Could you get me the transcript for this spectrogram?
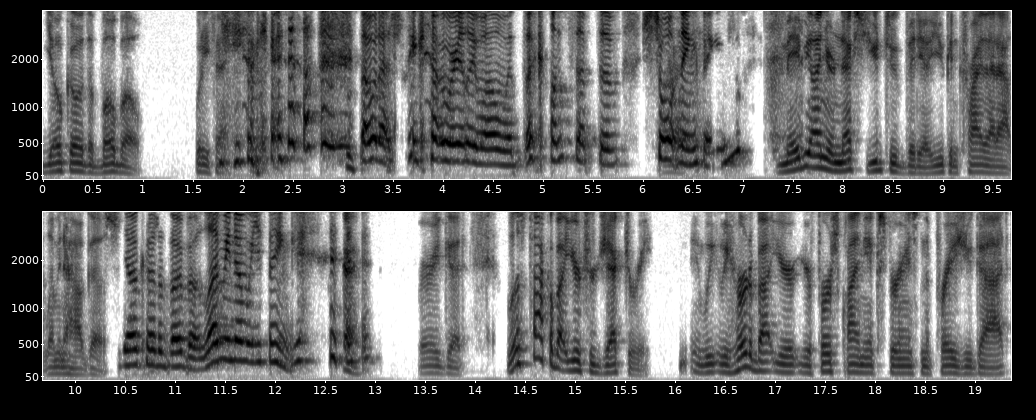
Yoko the Bobo. What do you think? that would actually go really well with the concept of shortening right. things. Maybe on your next YouTube video, you can try that out. Let me know how it goes. Yoko the Bobo. Let me know what you think. okay. Very good. Let's talk about your trajectory. And we, we heard about your your first climbing experience and the praise you got.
